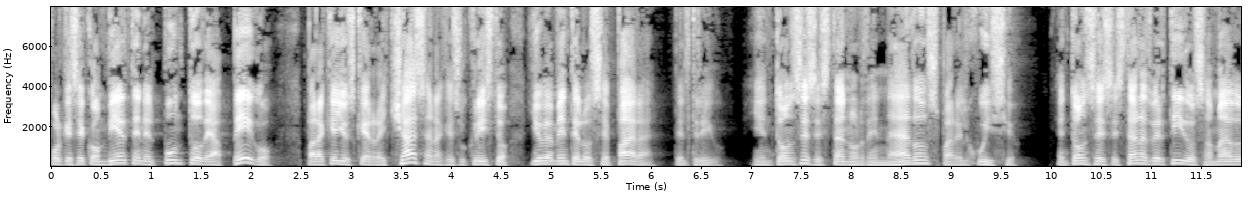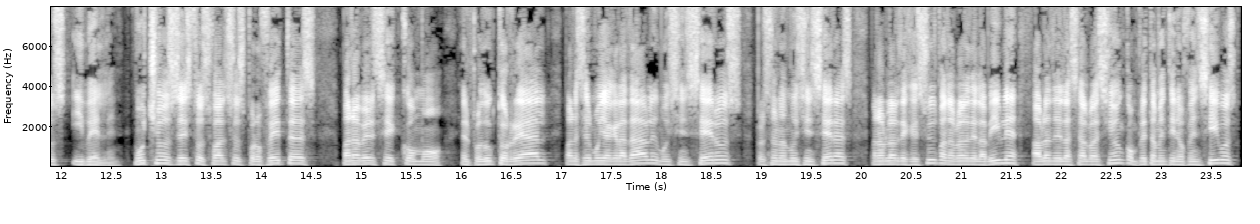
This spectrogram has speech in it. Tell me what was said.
porque se convierte en el punto de apego para aquellos que rechazan a Jesucristo y obviamente los separa del trigo. y entonces están ordenados para el juicio. Entonces están advertidos, amados, y velen. Muchos de estos falsos profetas van a verse como el producto real, van a ser muy agradables, muy sinceros, personas muy sinceras, van a hablar de Jesús, van a hablar de la Biblia, hablan de la salvación, completamente inofensivos,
